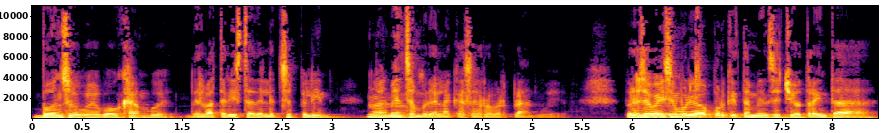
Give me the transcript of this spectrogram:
Bonzo, güey, Bonham, güey, del baterista de Led Zeppelin, No, también no, se murió en la casa de Robert Plant, güey. Pero ese güey se murió porque también se echó 30,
